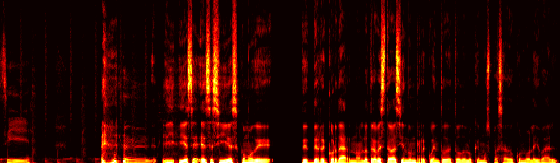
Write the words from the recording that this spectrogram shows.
Sí. y, y ese, ese sí es como de, de, de, recordar, ¿no? La otra vez estaba haciendo un recuento de todo lo que hemos pasado con Lola y Val,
